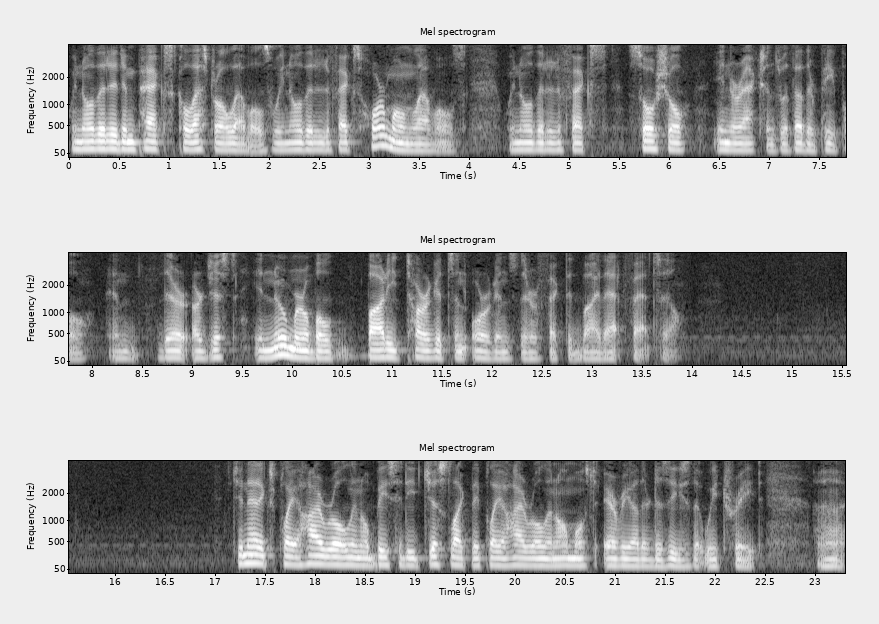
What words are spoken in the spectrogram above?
We know that it impacts cholesterol levels. We know that it affects hormone levels. We know that it affects social interactions with other people. And there are just innumerable body targets and organs that are affected by that fat cell. Genetics play a high role in obesity just like they play a high role in almost every other disease that we treat. Uh,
